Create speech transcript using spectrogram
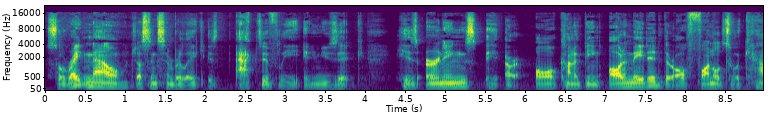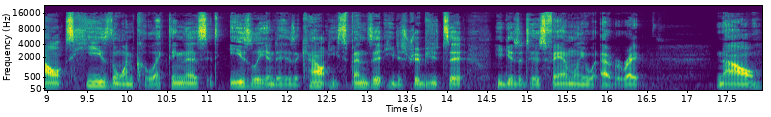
So right now, Justin Timberlake is actively in music. His earnings are all kind of being automated. They're all funneled to accounts. He's the one collecting this. It's easily into his account. He spends it. He distributes it. He gives it to his family, whatever. Right now,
